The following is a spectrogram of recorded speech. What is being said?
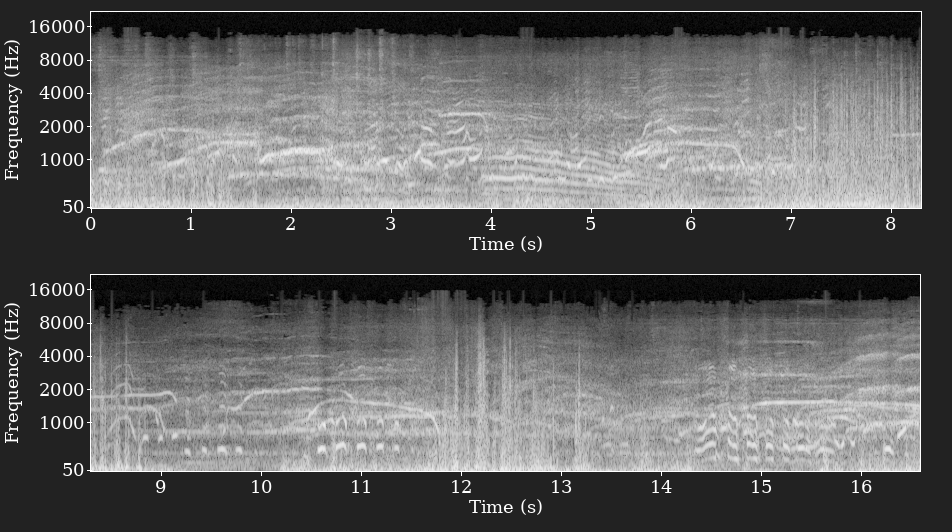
Ej, oh.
